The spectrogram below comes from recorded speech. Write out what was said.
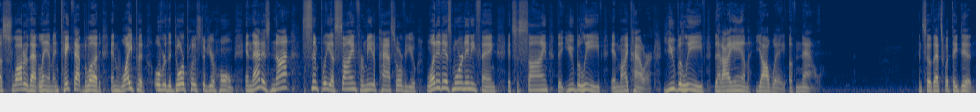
uh, slaughter that lamb and take that blood and wipe it over the doorpost of your home. And that is not simply a sign for me to pass over you. What it is more than anything, it's a sign that you believe in my power. You believe that I am Yahweh of now. And so that's what they did.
